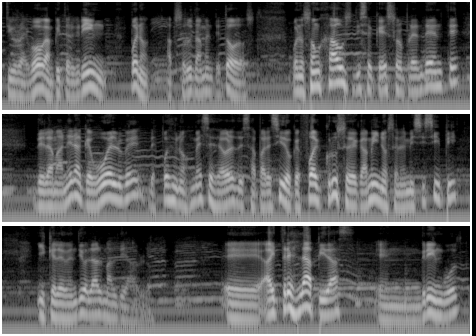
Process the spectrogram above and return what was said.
Steve Ray Vaughan, Peter Green, bueno, absolutamente todos. Bueno, Son House dice que es sorprendente de la manera que vuelve después de unos meses de haber desaparecido, que fue al cruce de caminos en el Mississippi y que le vendió el alma al diablo. Eh, hay tres lápidas en Greenwood, en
